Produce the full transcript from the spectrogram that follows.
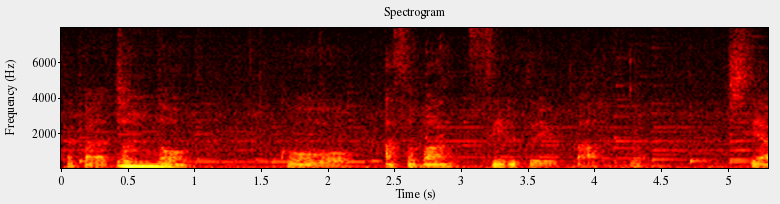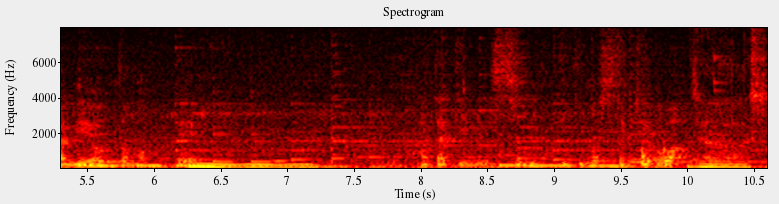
だからちょっとこう遊ばせるというかしてあげようと思って畑に一緒に行ってきました今日は。じゃあし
